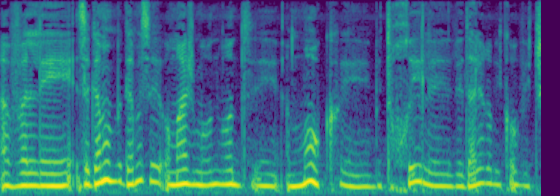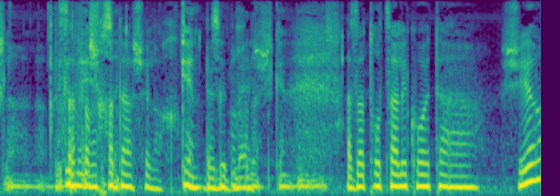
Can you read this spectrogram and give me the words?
אבל אה, זה גם, גם איזה הומאז' מאוד מאוד אה, עמוק אה, בתוכי לדליה רביקוביץ', לבגד מאש הזה. החדש שלך. כן, בגד ספר מאש. חדש, כן. אז את רוצה לקרוא את השיר?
